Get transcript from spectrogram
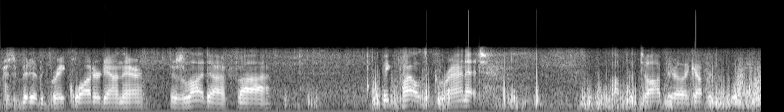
There's a bit of the breakwater down there. There's a lot of uh, big piles of granite up the top there, like up in the woods.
